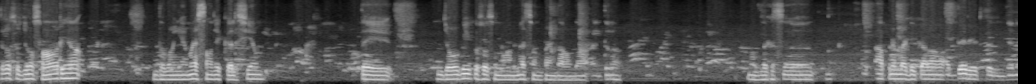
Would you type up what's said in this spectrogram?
ਇੱਧਰੋਂ ਸੱਜਣੋਂ ਸਾਰੀਆਂ ਦਵਾਈਆਂ, ਮੈਸਾਂ ਦੇ ਕੈਲਸ਼ੀਅਮ ਤੇ ਜੋ ਵੀ ਕੁਛ ਸਮਾਨ ਮੈਸਾਂ ਨੂੰ ਪੈਂਦਾ ਹੁੰਦਾ ਇੱਧਰ। ਮਤਲਬ ਕਿ ਆਪਣੇ ਮੈਡੀਕਲ ਅੱਧੇ ਰੇਟ ਤੇ ਦਿੰਦੇ ਨੇ।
